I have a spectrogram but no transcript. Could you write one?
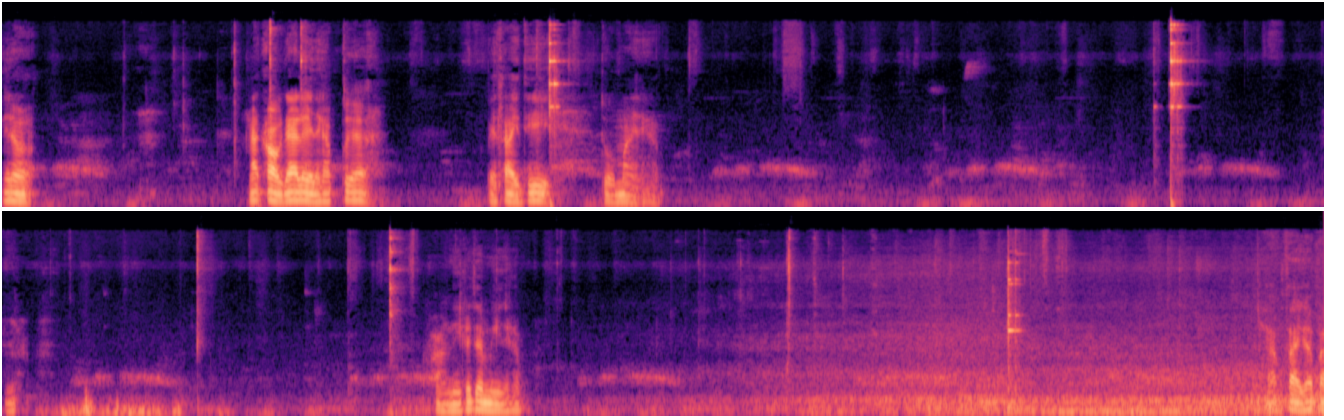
นี่เรางัดออกได้เลยนะครับ เพื่อไปใส่ที่ตัวใหม่นะครับ ฝั่งนี้ก็จะมีนะครับ ครับ ใส่เข้าไป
